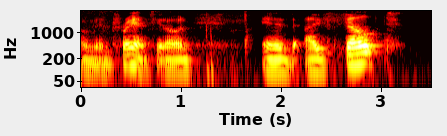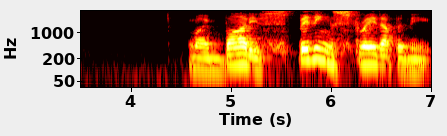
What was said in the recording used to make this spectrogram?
I'm in trance, you know, and and I felt my body spinning straight up in the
